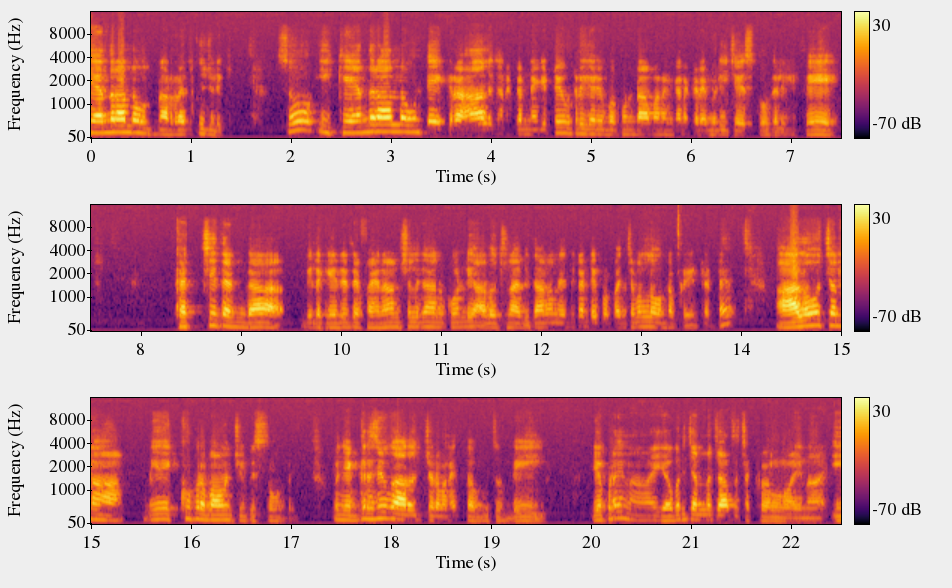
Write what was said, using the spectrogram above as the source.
కేంద్రాల్లో ఉంటున్నారు రవికుజుడికి సో ఈ కేంద్రాల్లో ఉండే గ్రహాలు కనుక నెగటివ్ ట్రిగర్ ఇవ్వకుండా మనం కనుక రెమెడీ చేసుకోగలిగితే ఖచ్చితంగా వీళ్ళకి ఏదైతే ఫైనాన్షియల్గా అనుకోండి ఆలోచన విధానంలో ఎందుకంటే ఇప్పుడు పంచమంలో ఉన్నప్పుడు ఏంటంటే ఆలోచన మీద ఎక్కువ ప్రభావం చూపిస్తూ ఉంటుంది. కొంచెం అగ్రెసివ్గా ఆలోచించడం అనేది తగ్గుతుంది. ఎప్పుడైనా ఎవరి జన్మజాత చక్రంలో అయినా ఈ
